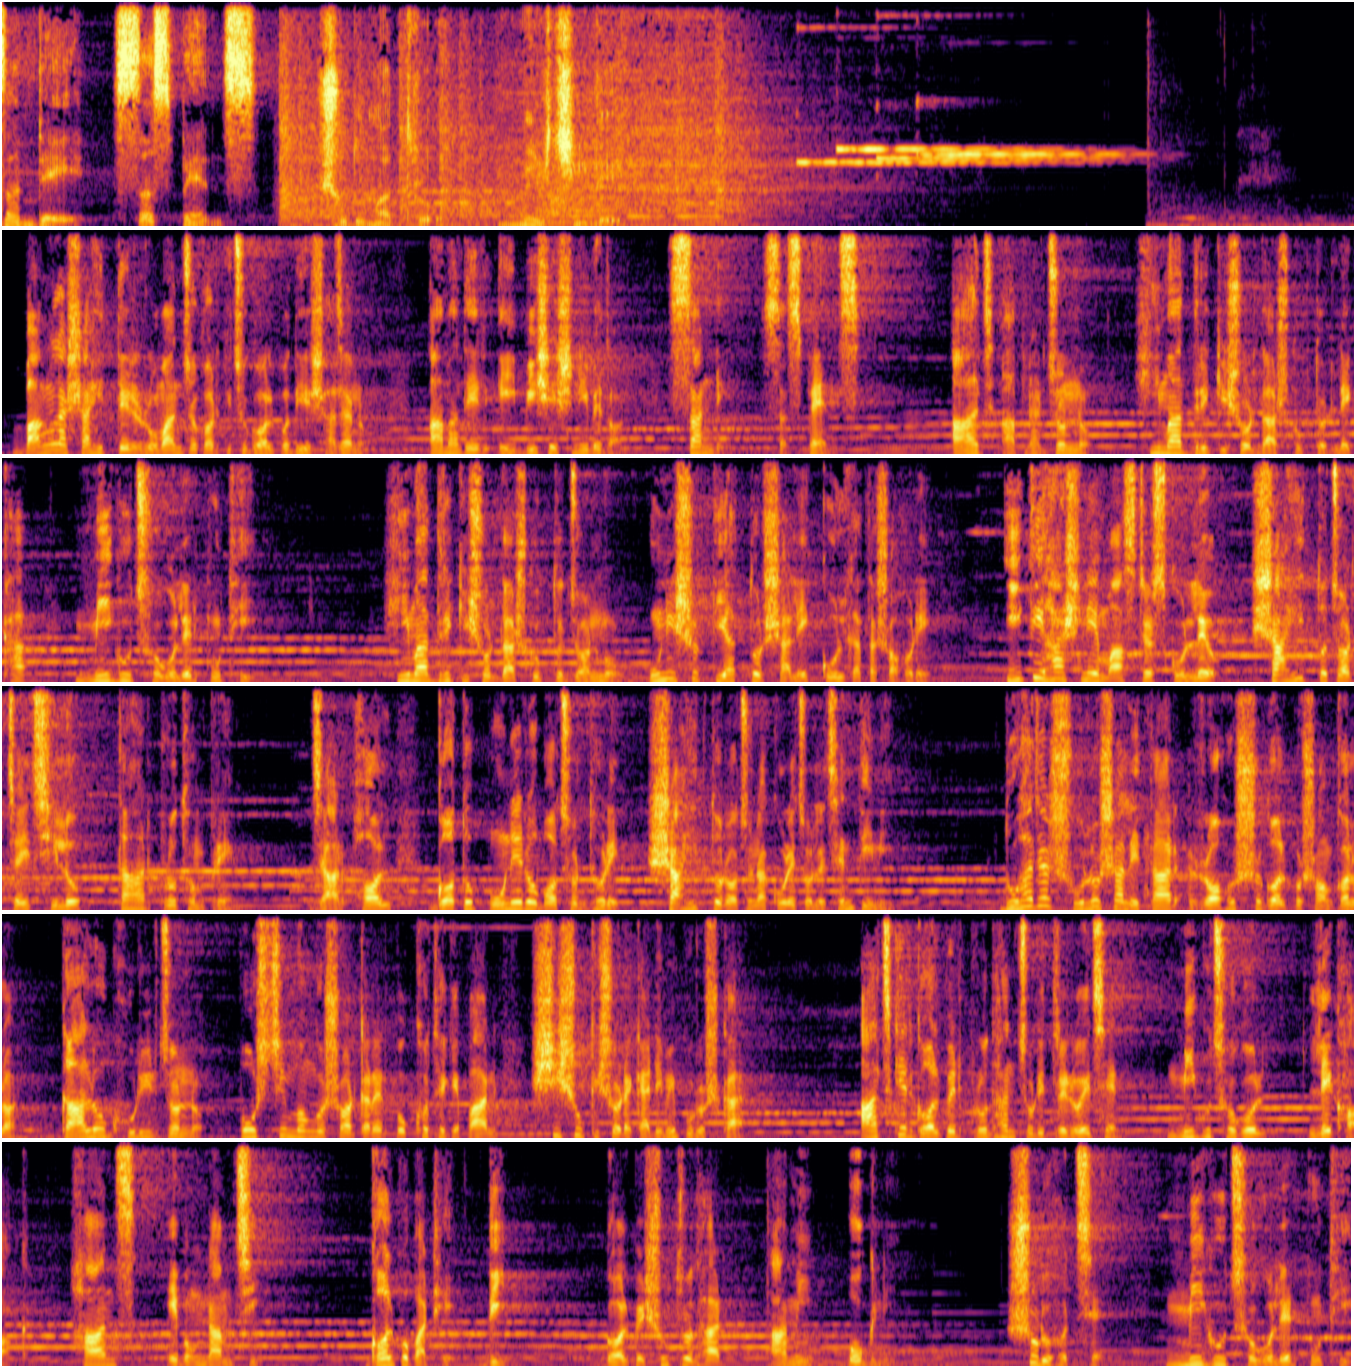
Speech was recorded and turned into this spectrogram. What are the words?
Sunday suspense শুধুমাত্র মির্চিলে বাংলা সাহিত্যের রোমাঞ্চকর কিছু গল্প দিয়ে সাজানো আমাদের এই বিশেষ নিবেদন সানডে সাসপেন্স আজ আপনার জন্য হিমাদ্রি কিশোর দাশগুপ্তর লেখা মিগু ছগলের পুঁথি। হিমাদ্রি কিশোর দাশগুপ্ত জন্ম উনিশশো তিয়াত্তর সালে কলকাতা শহরে। ইতিহাস নিয়ে মাস্টার্স করলেও সাহিত্য চর্চায় ছিল তার প্রথম প্রেম, যার ফল গত পনেরো বছর ধরে সাহিত্য রচনা করে চলেছেন তিনি। দু হাজার ষোলো সালে তার রহস্য গল্প সংকলন কালো ঘুড়ির জন্য পশ্চিমবঙ্গ সরকারের পক্ষ থেকে পান শিশু কিশোর একাডেমি পুরস্কার। আজকের গল্পের প্রধান চরিত্রে রয়েছেন মিগু ছোগল, লেখক হান্স এবং নামচি। গল্প পাঠে দ্বীপ গল্পের সূত্রধার আমি অগ্নি। শুরু হচ্ছে মিগু ছোগলের পুঁথি।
